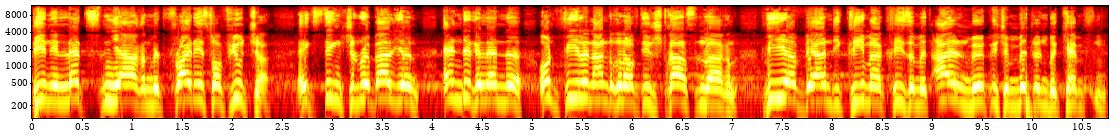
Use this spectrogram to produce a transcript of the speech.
die in den letzten Jahren mit Fridays for Future, Extinction Rebellion, Ende Gelände und vielen anderen auf den Straßen waren. Wir werden die Klimakrise mit allen möglichen Mitteln bekämpfen.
